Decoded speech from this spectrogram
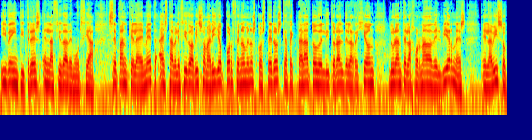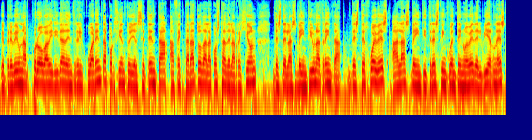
y 23 en la ciudad de Murcia. Sepan que la EMET ha establecido aviso amarillo por fenómenos costeros que afectará todo el litoral de la región durante la jornada del viernes. El aviso, que prevé una probabilidad de entre el 40% y el 70%, afectará toda la costa de la región desde las 21.30 de este jueves a las 23.59 del viernes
